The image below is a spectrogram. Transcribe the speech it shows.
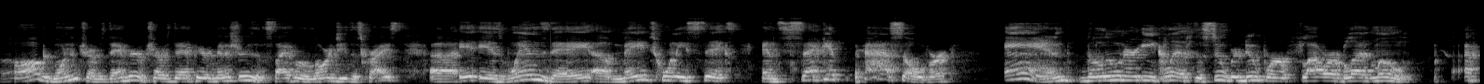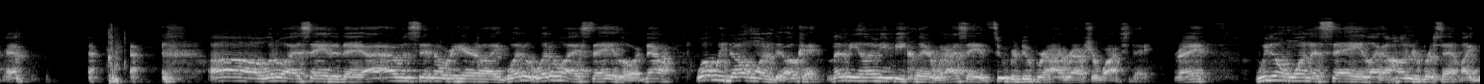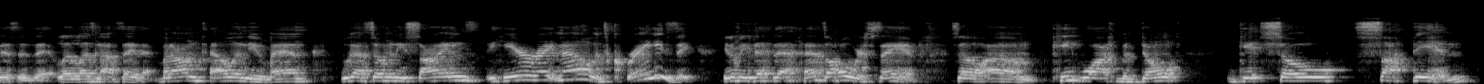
Hello, all. Good morning. Trevis Dampier of Trevis Dampier Ministries, a disciple of the Lord Jesus Christ. Uh, it is Wednesday, uh, May 26th, and second Passover and the lunar eclipse, the super duper flower blood moon. oh, what do I say today? I, I, was sitting over here like, what, what do I say, Lord? Now, what we don't want to do. Okay, let me let me be clear. When I say it's super duper high rapture watch day, right? We don't want to say like 100% like this is it. Let, let's not say that. But I'm telling you, man, we got so many signs here right now. It's crazy. You know what I mean? That, that, that's all we're saying. So um, keep watch, but don't get so sucked in.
